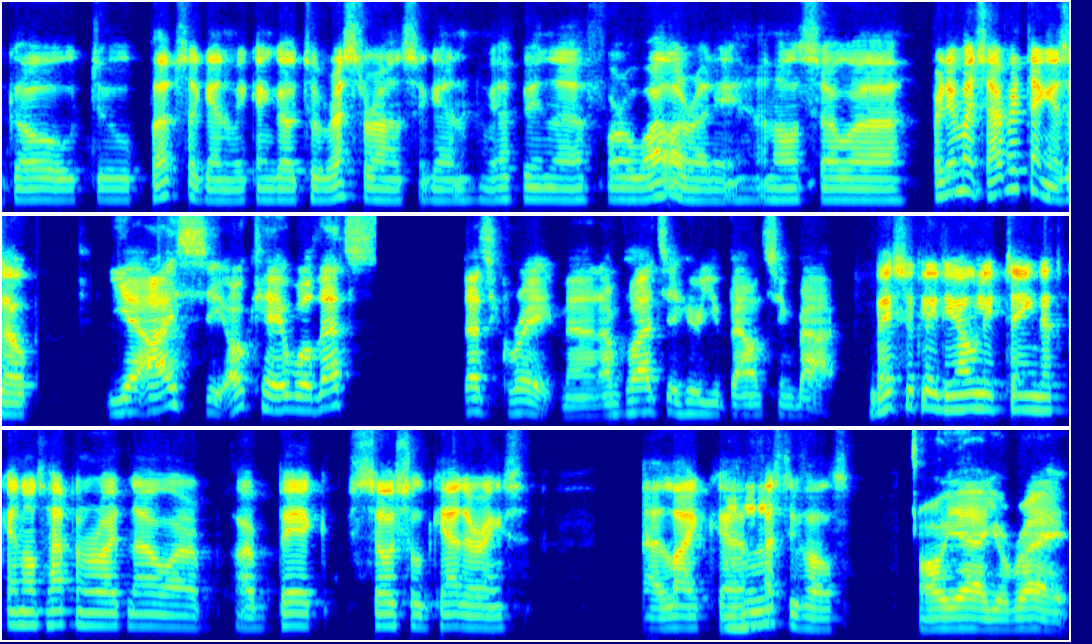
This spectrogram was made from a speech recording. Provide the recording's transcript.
go to pubs again. We can go to restaurants again. We have been uh, for a while already, and also uh, pretty much everything is open. Yeah, I see. Okay, well that's that's great, man. I'm glad to hear you bouncing back. Basically, the only thing that cannot happen right now are are big social gatherings, uh, like uh, mm-hmm. festivals. Oh yeah, you're right.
